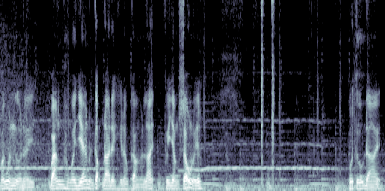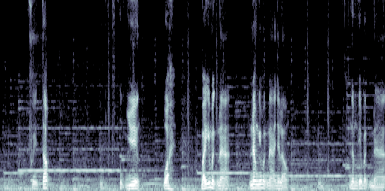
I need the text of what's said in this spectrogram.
mấy quanh ngựa này bán không có giá nên cấp đây đây khi nào cần là lấy. Phi dân xấu rồi chứ của tử đại phi tóc phúc duyên. Wow, bảy cái mặt nạ, năm cái mặt nạ nha lộn năm cái mặt nạ.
